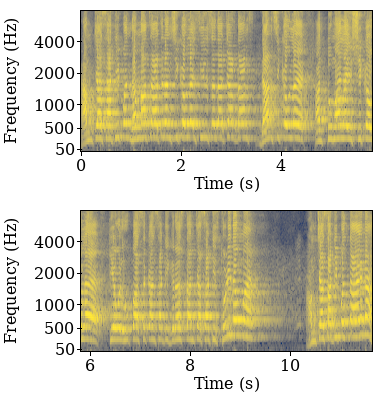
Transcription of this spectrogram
आमच्यासाठी पण धम्माचं आचरण शिकवलंय सील सदाचार दान ध्यान शिकवलंय आणि तुम्हालाही शिकवलंय. केवळ उपासकांसाठी ग्रहस्थांच्यासाठीच थोडी धम्म आहे. आमच्यासाठी पण तर आहे ना.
